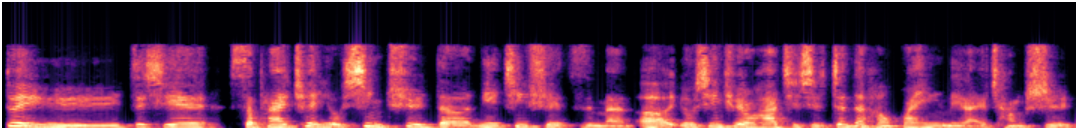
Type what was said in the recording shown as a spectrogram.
对于这些 supply chain 有兴趣的年轻学子们，呃，有兴趣的话，其实真的很欢迎你来尝试。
